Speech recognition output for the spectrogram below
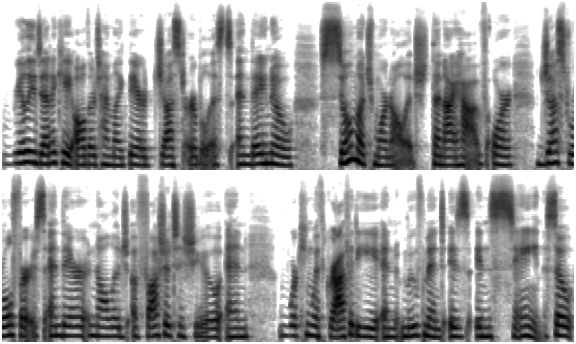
really dedicate all their time like they are just herbalists and they know so much more knowledge than I have or just rolfers and their knowledge of fascia tissue and working with gravity and movement is insane. So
